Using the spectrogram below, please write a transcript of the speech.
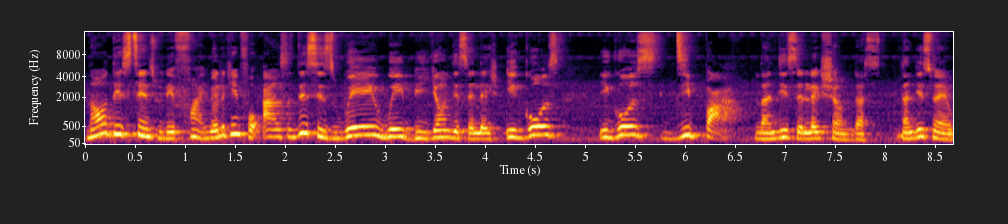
Now these things we define. We're looking for answers. This is way, way beyond this election. It goes, it goes deeper than this election. That's than this uh,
